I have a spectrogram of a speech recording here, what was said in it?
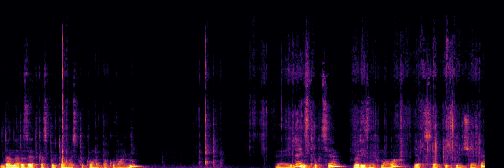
дана розетка з пультом ось в такому пакуванні. Е, Йде інструкція на різних мовах, як все підключити.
